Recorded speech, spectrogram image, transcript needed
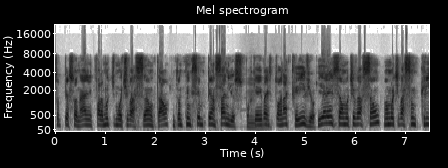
sobre personagem, fala muito de motivação e tal. Então tem que sempre pensar nisso, porque uhum. aí vai se tornar crível. E além de ser uma motivação, uma motivação crível,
